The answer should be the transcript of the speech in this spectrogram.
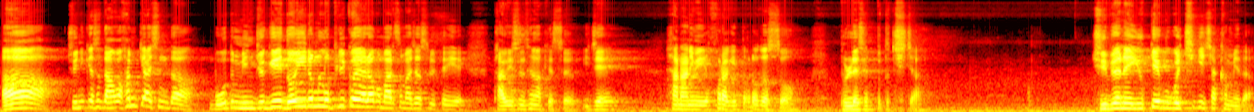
아 주님께서 나와 함께 하신다 모든 민족 위에 너희 이름을 높일 거야라고 말씀하셨을 때에 다윗은 생각했어요. 이제 하나님의 허락이 떨어졌어. 블레셋부터 치자. 주변의 6개국을 치기 시작합니다.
